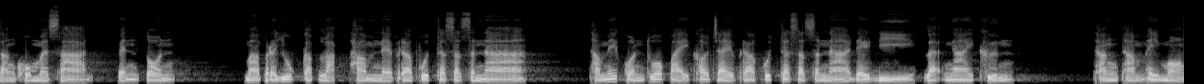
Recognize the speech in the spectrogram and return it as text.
สังคมศาสตร์ เป็นต้น มาประยุกต์กับหลักธรรมในพระพุทธศาสนาทำให้คนทั่วไปเข้าใจพระพุทธศาสนาได้ดีและง่ายขึ้น ทั้งทำให้มอง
